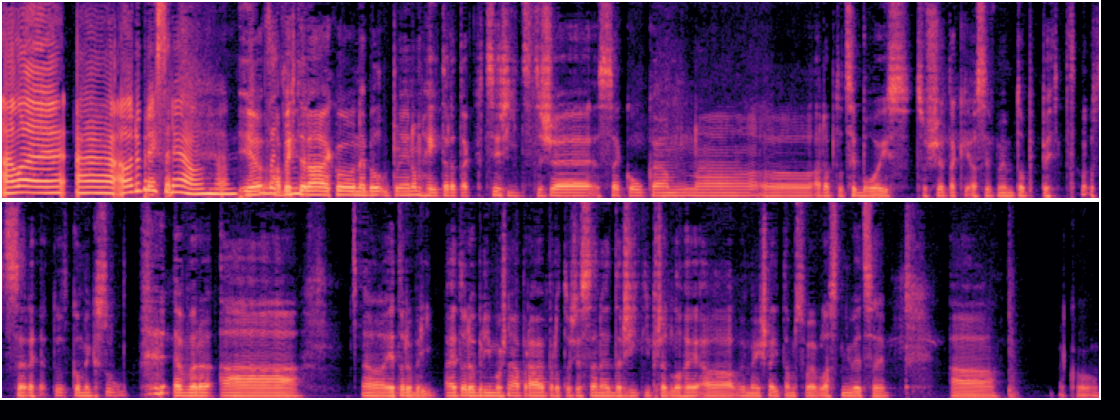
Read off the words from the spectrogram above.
ale, a, ale dobrý seriál. No, Jo, zatím. abych teda jako nebyl úplně jenom hater, tak chci říct, že se koukám na uh, adaptaci Boys, což je taky asi v mém top 5 série komiksů ever a uh, je to dobrý. A je to dobrý možná právě proto, že se nedrží té předlohy a vymýšlejí tam svoje vlastní věci a jako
